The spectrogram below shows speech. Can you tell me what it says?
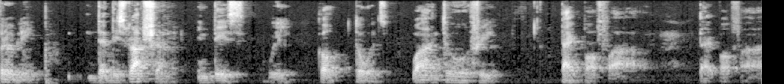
probably the disruption in this will go towards one, two, three type of uh, type of uh,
